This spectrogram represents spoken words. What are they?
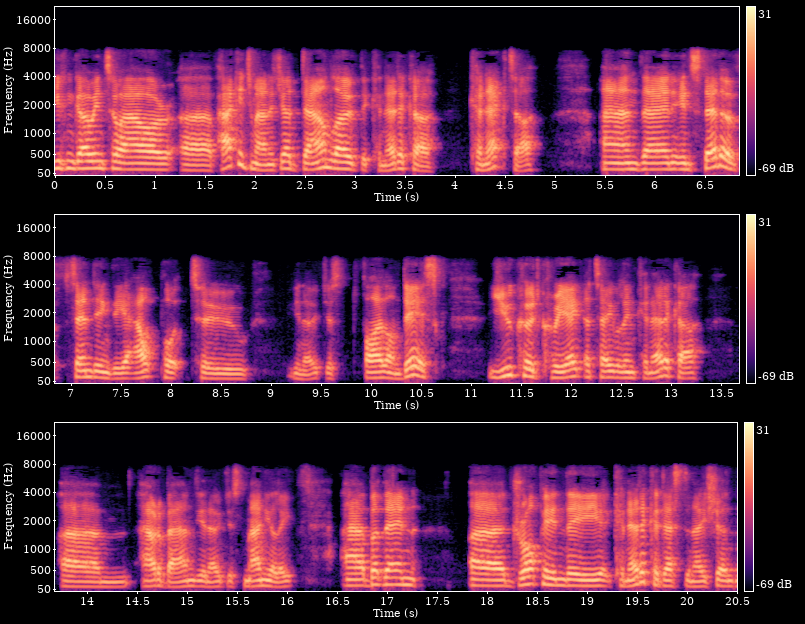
you can go into our uh, package manager, download the Kinetica connector, and then instead of sending the output to, you know, just file on disk, you could create a table in Kinetica um, out of band, you know, just manually, uh, but then uh, drop in the Kinetica destination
